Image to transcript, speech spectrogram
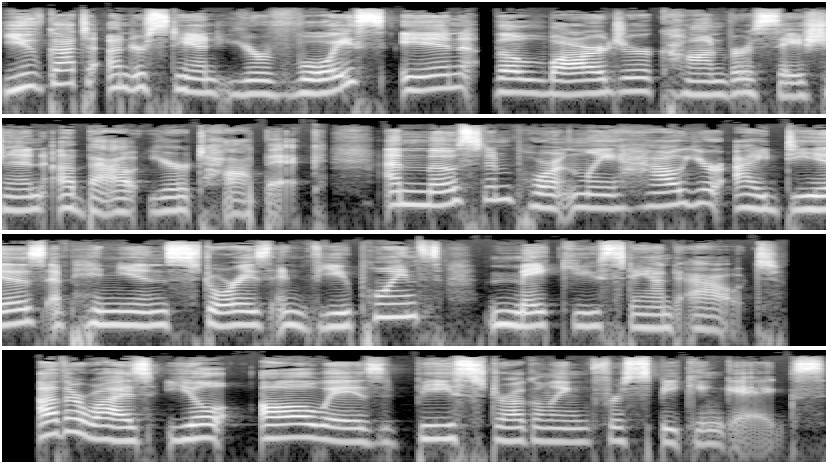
You've got to understand your voice in the larger conversation about your topic. And most importantly, how your ideas, opinions, stories, and viewpoints make you stand out. Otherwise, you'll always be struggling for speaking gigs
